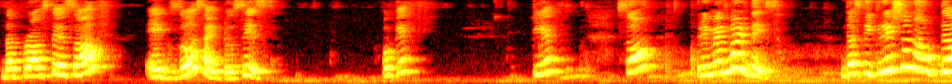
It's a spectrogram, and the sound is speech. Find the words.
the process of exocytosis. Okay? Clear? So remember this. The secretion of the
